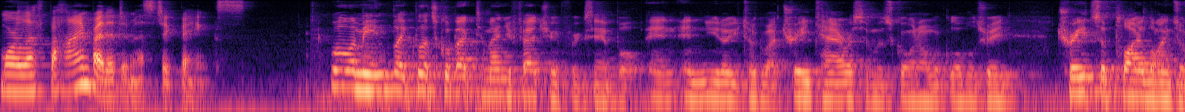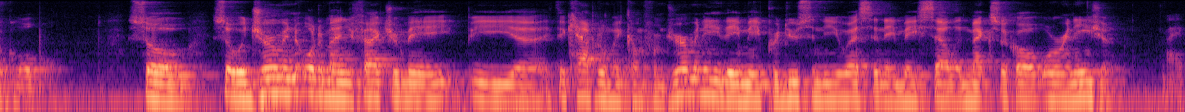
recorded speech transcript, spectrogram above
more left behind by the domestic banks. Well, I mean, like let's go back to manufacturing, for example, and and you know, you talk about trade tariffs and what's going on with global trade. Trade supply lines are global. So, so a German auto manufacturer may be uh, the capital may come from Germany. They may produce in the U.S. and they may sell in Mexico or in Asia. Right.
